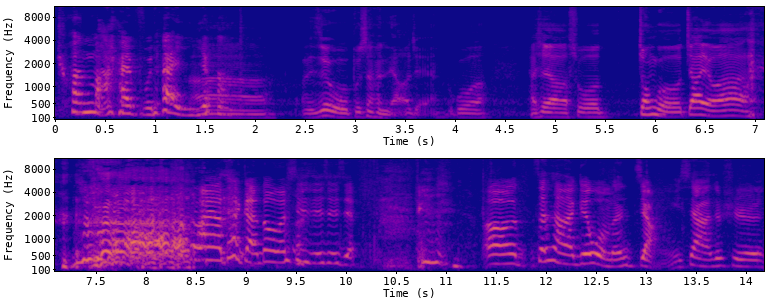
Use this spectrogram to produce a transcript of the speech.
川麻还不太一样。啊，呃这我不是很了解，不过还是要说中国加油啊！哎呀，太感动了，谢谢谢谢。呃，三下来给我们讲一下，就是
